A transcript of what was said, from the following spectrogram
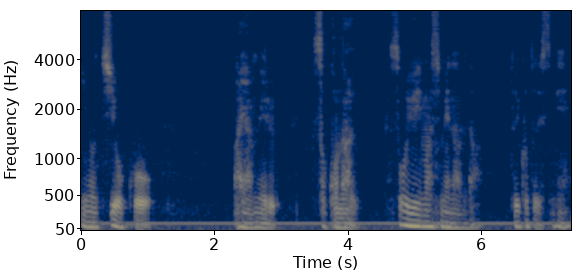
命をこう殺める損なう。そういう戒めなんだ。ということですね。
